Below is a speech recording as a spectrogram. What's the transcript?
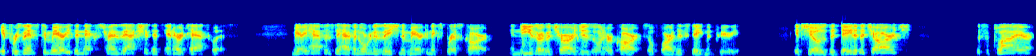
It presents to Mary the next transaction that's in her task list. Mary happens to have an organization American Express card, and these are the charges on her card so far this statement period. It shows the date of the charge, the supplier,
